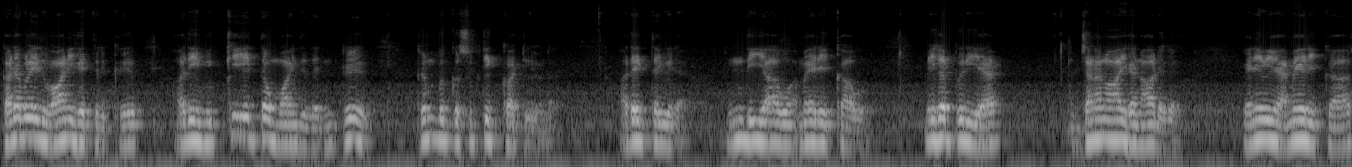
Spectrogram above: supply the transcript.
கடவுளின் வாணிகத்திற்கு அதி முக்கியத்துவம் வாய்ந்தது என்று ட்ரம்புக்கு சுட்டிக்காட்டியுள்ளனர். அதைத் தவிர இந்தியாவும் அமெரிக்காவும் மிகப்பெரிய ஜனநாயக நாடுகள். எனவே அமெரிக்கா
